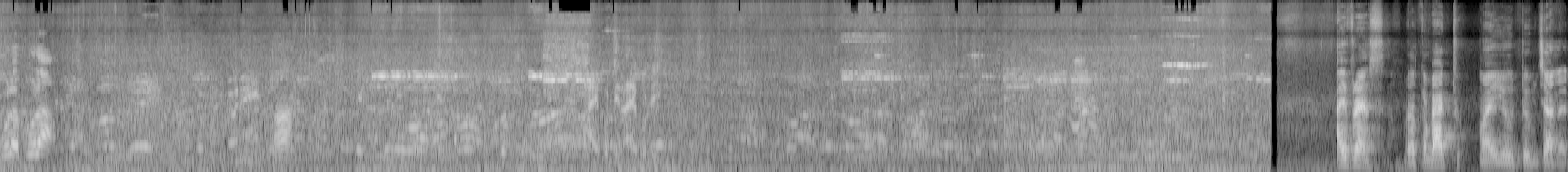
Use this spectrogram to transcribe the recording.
പോള പോള ആ. നായക്കുട്ടി നായക്കുട്ടി. Hi friends welcome back to my YouTube channel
